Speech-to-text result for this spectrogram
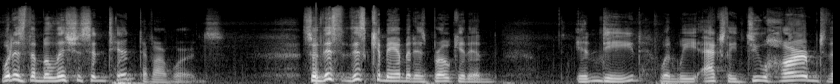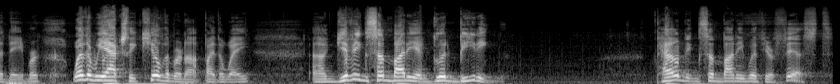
What is the malicious intent of our words? So this this commandment is broken in indeed when we actually do harm to the neighbor, whether we actually kill them or not. By the way, uh, giving somebody a good beating, pounding somebody with your fist,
